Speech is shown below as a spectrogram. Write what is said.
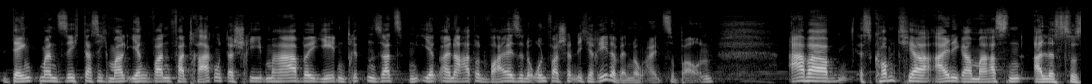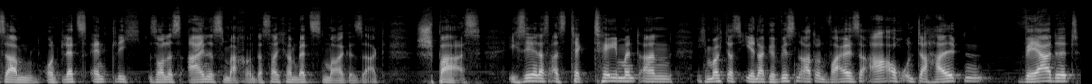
denkt man sich, dass ich mal irgendwann einen Vertrag unterschrieben habe, jeden dritten Satz in irgendeiner Art und Weise eine unverständliche Redewendung einzubauen. Aber es kommt ja einigermaßen alles zusammen und letztendlich soll es eines machen, und das habe ich beim letzten Mal gesagt, Spaß. Ich sehe das als Techtainment an. Ich möchte, dass ihr in einer gewissen Art und Weise A, auch unterhalten werdet,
